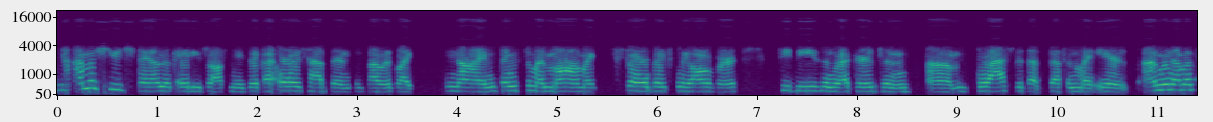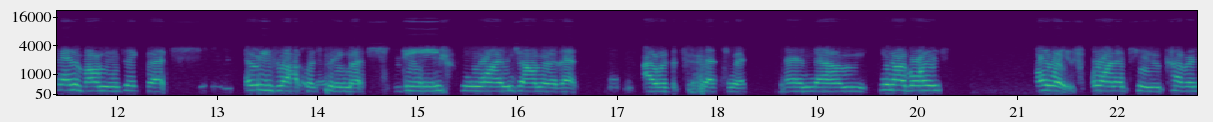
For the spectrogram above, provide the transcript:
I'm a huge fan of 80s rock music. I always have been since I was like nine. Thanks to my mom, I stole basically all of her CDs and records and um, blasted that stuff in my ears. I mean, I'm a fan of all music, but 80s rock was pretty much the one genre that I was obsessed with. And um, you know, I've always always wanted to cover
